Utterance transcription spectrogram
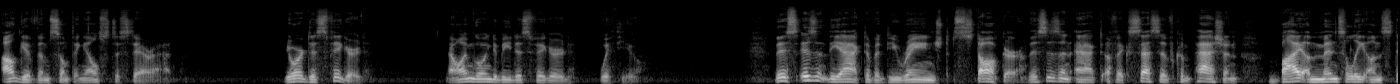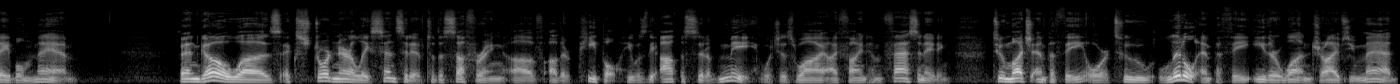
I'll give them something else to stare at. You're disfigured. Now I'm going to be disfigured with you. This isn't the act of a deranged stalker. This is an act of excessive compassion by a mentally unstable man. Van Gogh was extraordinarily sensitive to the suffering of other people. He was the opposite of me, which is why I find him fascinating. Too much empathy or too little empathy, either one drives you mad.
